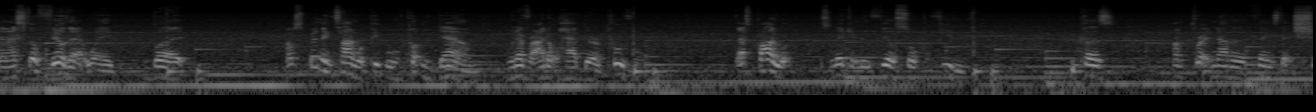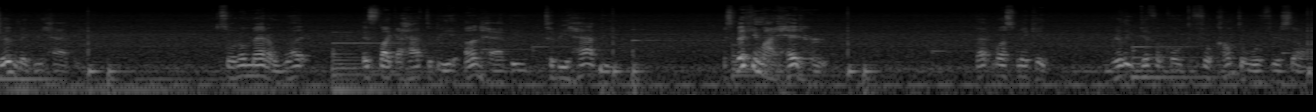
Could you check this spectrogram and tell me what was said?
And I still feel that way, but I'm spending time with people who put me down whenever I don't have their approval. That's probably what's making me feel so confused. Because I'm threatened out of the things that should make me happy. So no matter what, it's like I have to be unhappy to be happy. It's making my head hurt. That must make it really difficult to feel comfortable with yourself.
